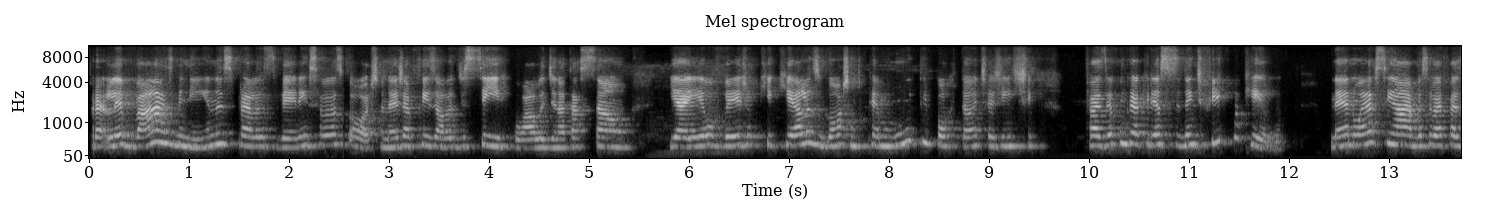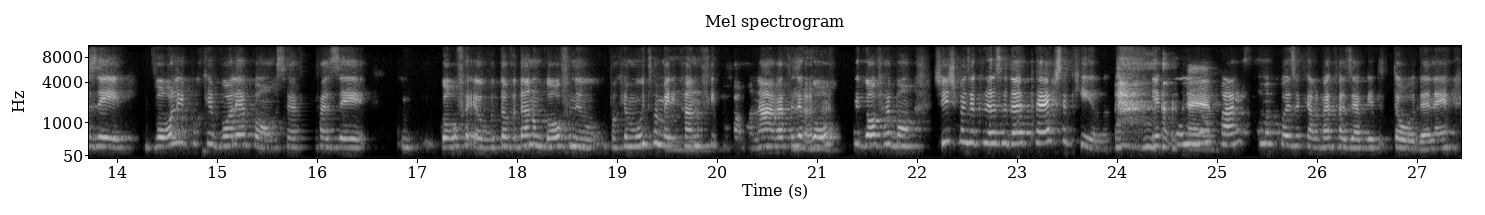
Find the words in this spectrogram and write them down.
para levar as meninas para elas verem se elas gostam, né? Já fiz aula de circo, aula de natação, e aí eu vejo o que, que elas gostam, porque é muito importante a gente fazer com que a criança se identifique com aquilo, né? Não é assim, ah, você vai fazer vôlei porque vôlei é bom, você vai fazer golfe, eu estou dando golfe, porque muitos americanos uhum. ficam falando, ah, vai fazer golfe, porque golfe é bom. Gente, mas a criança detesta aquilo. E aquilo é. não vai ser uma coisa que ela vai fazer a vida toda, né?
